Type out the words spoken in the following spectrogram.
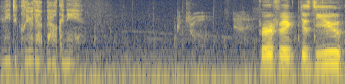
Need to clear that balcony. Perfect. Just you.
